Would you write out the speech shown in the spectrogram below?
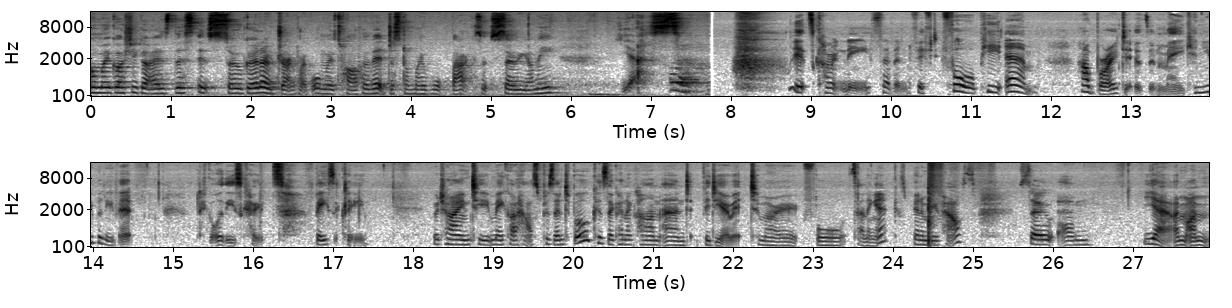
Oh my gosh, you guys, this is so good. I've drank like almost half of it just on my walk back because it's so yummy. Yes. It's currently 7:54 p.m. How bright it is in May. Can you believe it? Look at all these coats. Basically, we're trying to make our house presentable because they're going to come and video it tomorrow for selling it because we're going to move house. So, um, yeah, I'm, I'm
